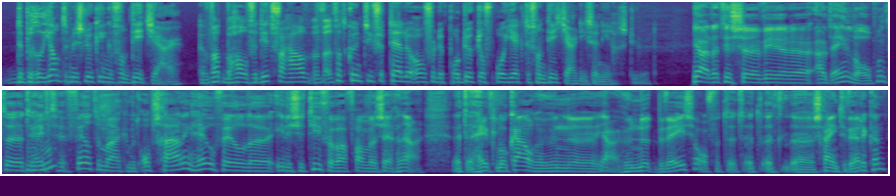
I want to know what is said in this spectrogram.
de briljante mislukkingen van dit jaar. Wat behalve dit verhaal, wat kunt u vertellen over de producten of projecten van dit jaar die zijn ingestuurd? Ja, dat is uh, weer uh, uiteenlopend. Uh, het mm -hmm. heeft veel te maken met opschaling. Heel veel initiatieven waarvan we zeggen... nou, het heeft lokaal hun, ja, hun nut bewezen of het, het, het, het schijnt te werken.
